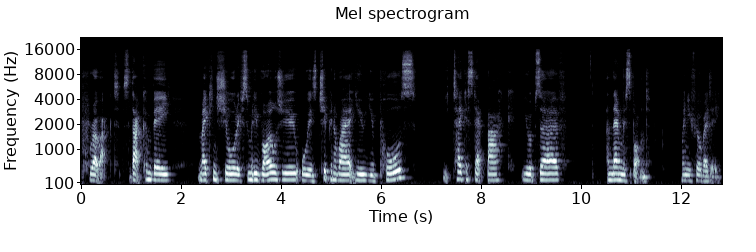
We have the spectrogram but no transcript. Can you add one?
proact. So that can be making sure if somebody riles you or is chipping away at you, you pause, you take a step back, you observe, and then respond when you feel ready.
